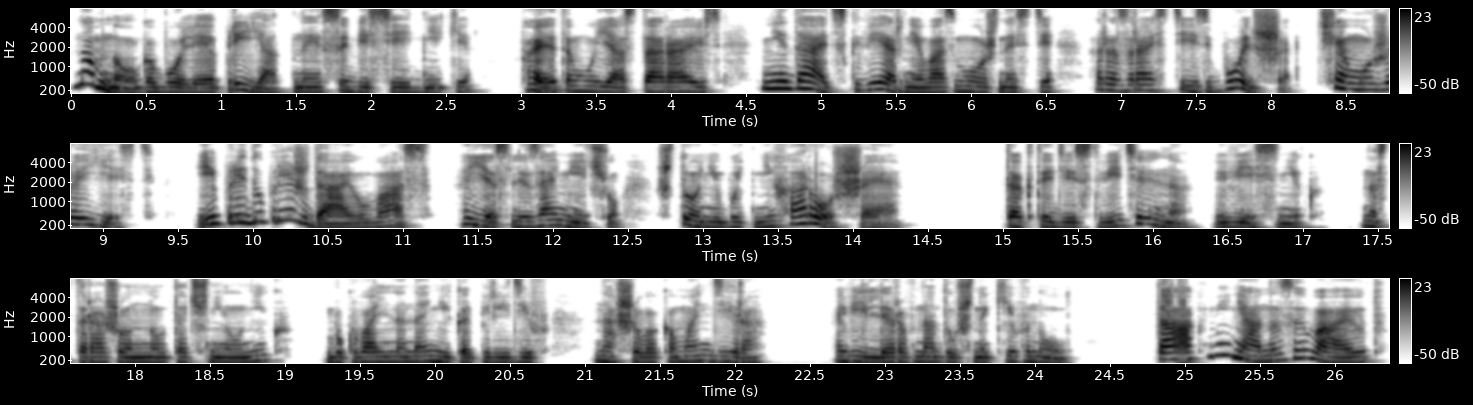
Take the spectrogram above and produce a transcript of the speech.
намного более приятные собеседники. Поэтому я стараюсь не дать скверне возможности разрастись больше, чем уже есть. И предупреждаю вас, если замечу что-нибудь нехорошее. «Так ты действительно вестник?» — настороженно уточнил Ник, буквально на миг опередив нашего командира. Вилли равнодушно кивнул. Так меня называют.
